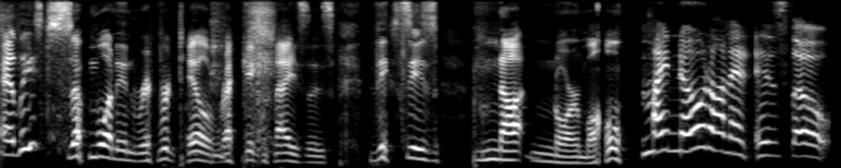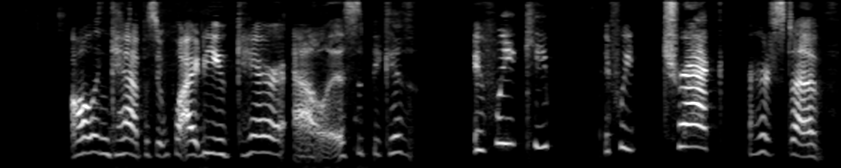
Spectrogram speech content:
At least someone in Riverdale recognizes this is not normal. My note on it is though, all in caps. Why do you care, Alice? Because if we keep, if we track her stuff,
